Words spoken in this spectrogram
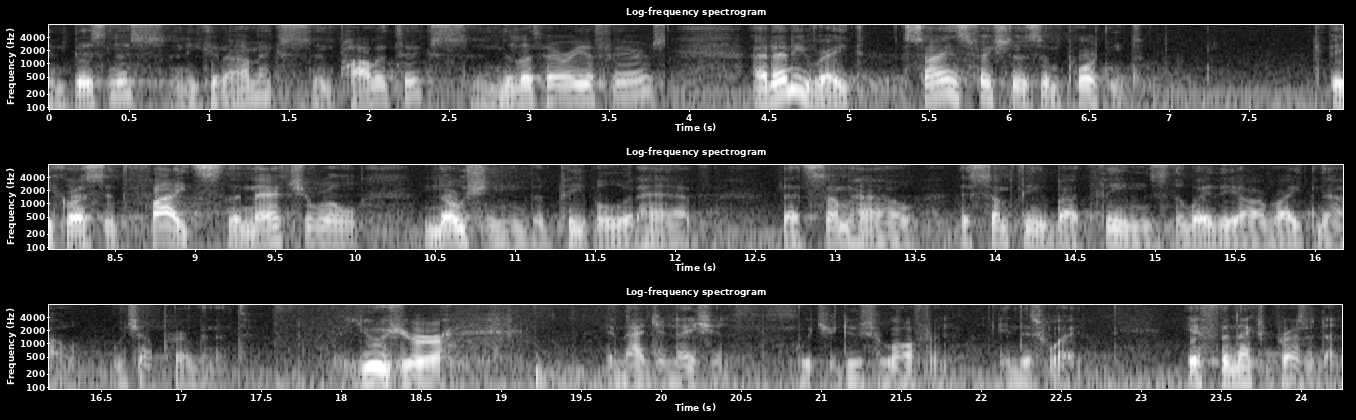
in business, in economics, in politics, in military affairs. At any rate, science fiction is important because it fights the natural notion that people would have that somehow there's something about things the way they are right now which are permanent. Use your imagination, which you do so often, in this way. If the next president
